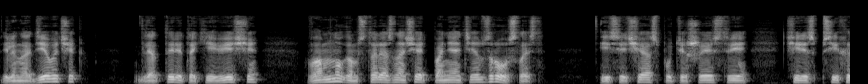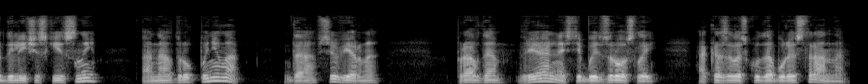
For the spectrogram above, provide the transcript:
или на девочек? Для Терри такие вещи во многом стали означать понятие «взрослость». И сейчас, в путешествии через психоделические сны, она вдруг поняла. Да, все верно. Правда, в реальности быть взрослой оказалось куда более странно.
